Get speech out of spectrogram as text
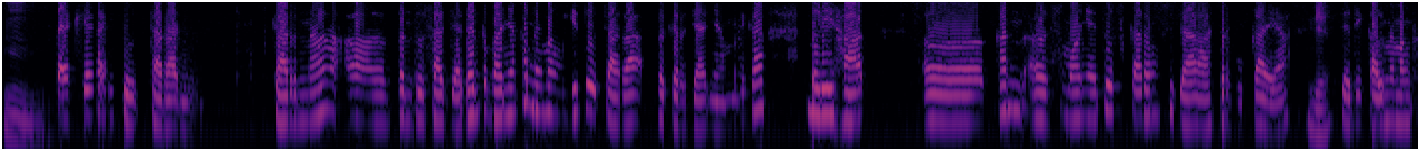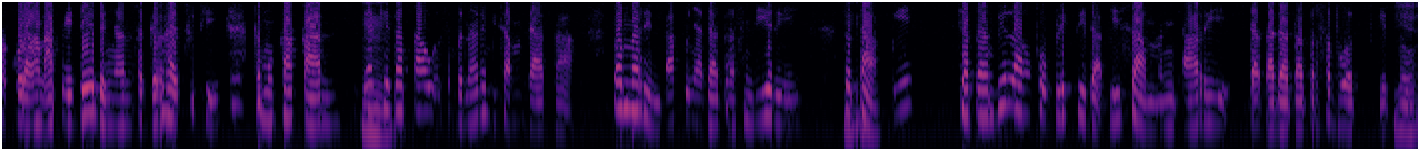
Hmm. Saya kira itu caranya. Karena uh, tentu saja dan kebanyakan memang begitu cara bekerjanya. Mereka melihat uh, kan uh, semuanya itu sekarang sudah terbuka ya. Yeah. Jadi kalau memang kekurangan APD dengan segera itu dikemukakan Ya hmm. kita tahu sebenarnya bisa mendata. Pemerintah punya data sendiri, tetapi hmm. siapa yang bilang publik tidak bisa mencari data-data tersebut gitu.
